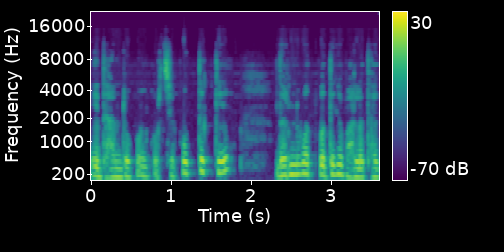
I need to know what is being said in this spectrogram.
এই ধান রোপণ করছে। প্রত্যেককে ধন্যবাদ, প্রত্যেকে ভালো থাকবে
